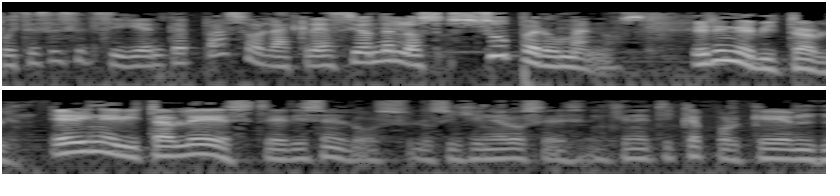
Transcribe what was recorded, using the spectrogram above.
pues ese es el siguiente paso, la creación de los superhumanos. Era inevitable, era inevitable, este, dicen los, los ingenieros en genética, porque eh,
